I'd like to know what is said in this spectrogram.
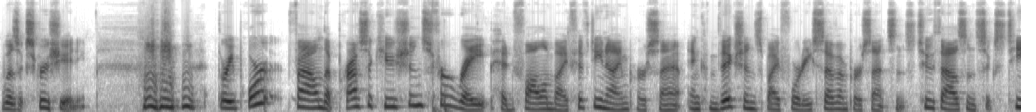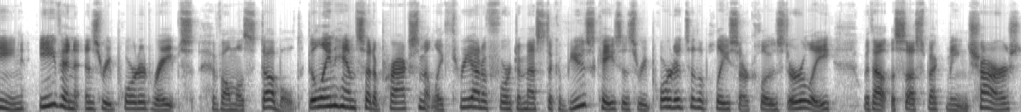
was excruciating. The report found that prosecutions for rape had fallen by 59% and convictions by 47% since 2016, even as reported rapes have almost doubled. Billingham said approximately three out of four domestic abuse cases reported to the police are closed early without the suspect being charged,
